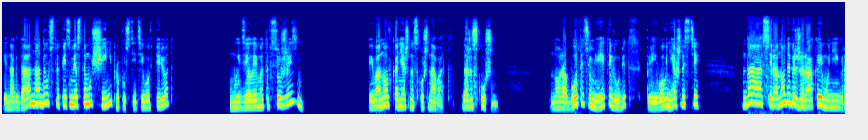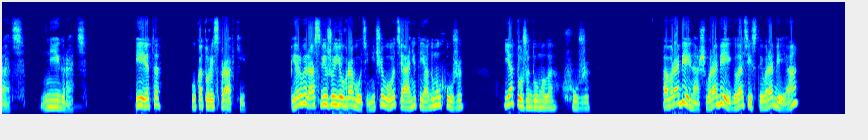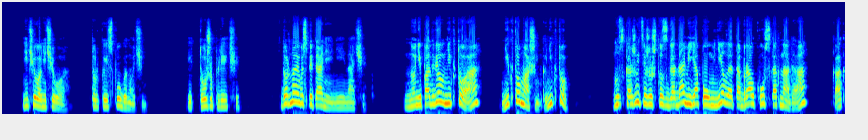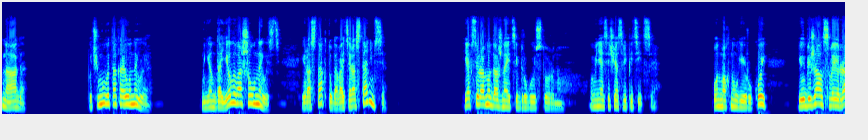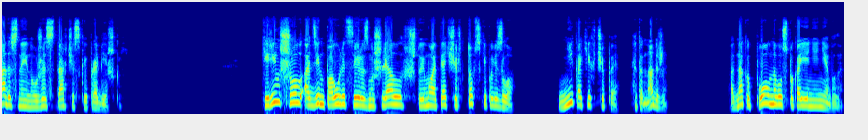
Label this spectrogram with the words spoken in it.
Иногда надо уступить место мужчине, пропустить его вперед. Мы делаем это всю жизнь. Иванов, конечно, скучноват, даже скучен. Но работать умеет и любит, при его внешности. Да, Сирано до Бержерака ему не играть, не играть. И это, у которой справки. Первый раз вижу ее в работе. Ничего, тянет, я думал, хуже. Я тоже думала, хуже. А воробей наш, воробей, голосистый воробей, а? Ничего, ничего, только испуган очень. И тоже плечи. Дурное воспитание, не иначе. Но не подвел никто, а? Никто, Машенька, никто. Ну скажите же, что с годами я поумнел и отобрал курс как надо, а? Как надо. Почему вы такая унылая? Мне надоела ваша унылость. И раз так, то давайте расстанемся. Я все равно должна идти в другую сторону. У меня сейчас репетиция. Он махнул ей рукой, и убежал своей радостной, но уже старческой пробежкой. Кирилл шел один по улице и размышлял, что ему опять чертовски повезло. Никаких ЧП, это надо же. Однако полного успокоения не было.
